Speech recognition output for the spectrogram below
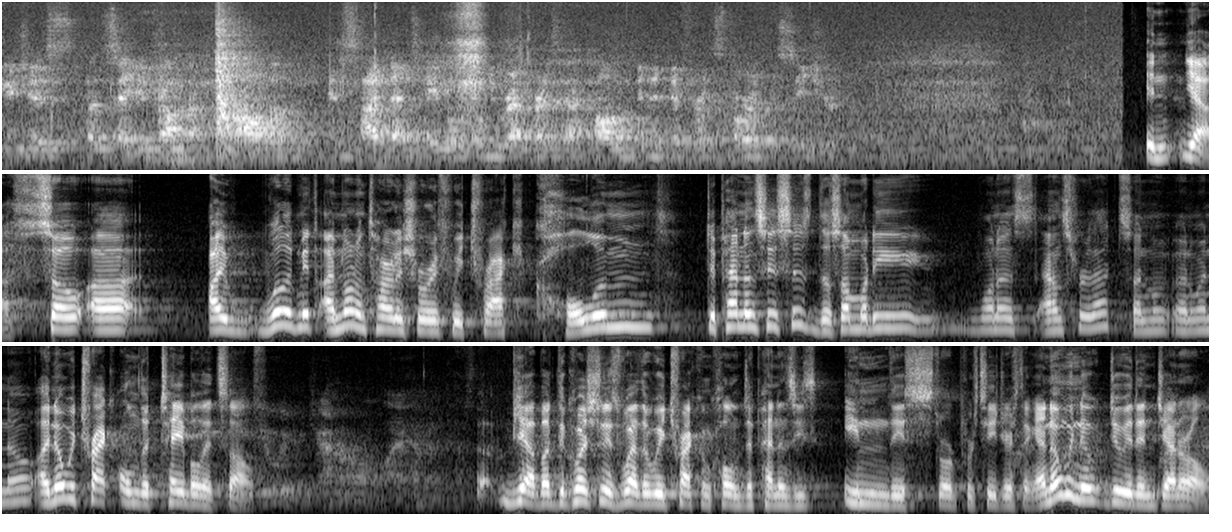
You just, let's say you drop a column inside that table and you reference that column in a different storage procedure. In, yeah, so uh, I will admit I'm not entirely sure if we track column dependencies. Does somebody want to answer that? Does anyone know? I know we track on the table itself. Uh, yeah, but the question is whether we track on column dependencies in this stored procedure thing. I know we know, do it in general.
